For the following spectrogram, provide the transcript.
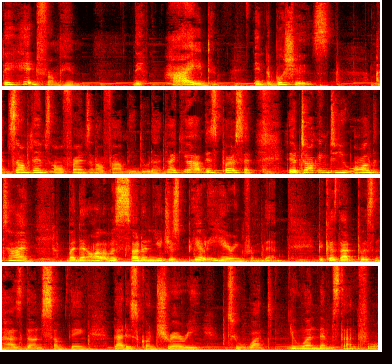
They hid from Him. They hide in the bushes. And sometimes our friends and our family do that. Like you have this person, they're talking to you all the time, but then all of a sudden you're just barely hearing from them because that person has done something that is contrary to what you and them stand for.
